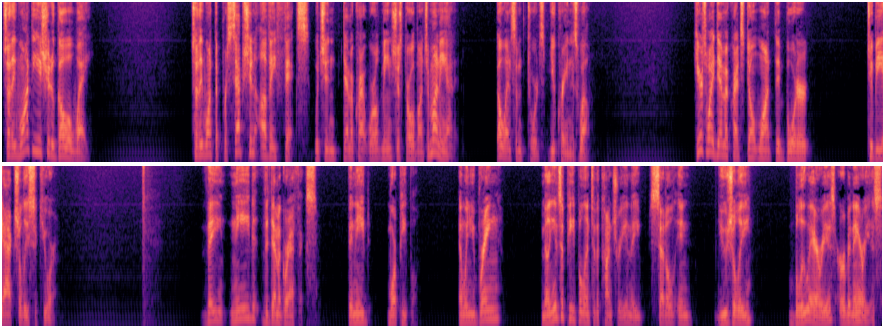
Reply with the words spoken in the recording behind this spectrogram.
So they want the issue to go away. So they want the perception of a fix, which in Democrat world means just throw a bunch of money at it. Oh, and some towards Ukraine as well. Here's why Democrats don't want the border to be actually secure. They need the demographics. They need more people. And when you bring millions of people into the country and they settle in usually blue areas, urban areas,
